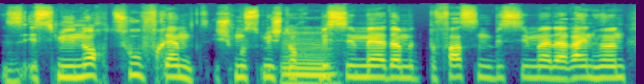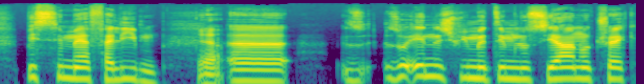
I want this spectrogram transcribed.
ist mir noch zu fremd. Ich muss mich noch ein bisschen mehr damit befassen, ein bisschen mehr da reinhören, ein bisschen mehr verlieben. Ja. Äh, so- ähnlich wie mit dem Luciano-Track.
